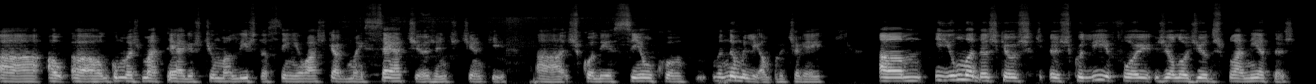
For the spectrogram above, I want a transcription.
uh, uh, algumas matérias. Tinha uma lista assim, eu acho que algumas sete, a gente tinha que escolher cinco, não me lembro direito. Um, e uma das que eu escolhi foi Geologia dos Planetas.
